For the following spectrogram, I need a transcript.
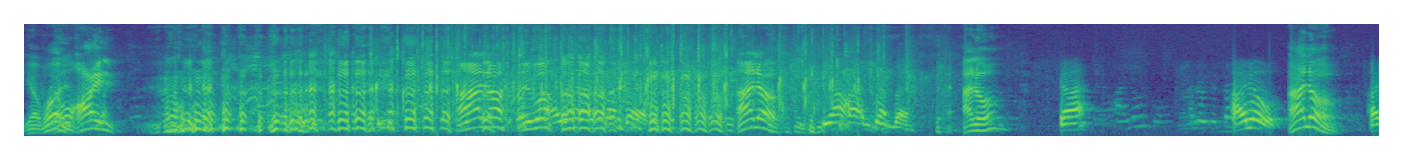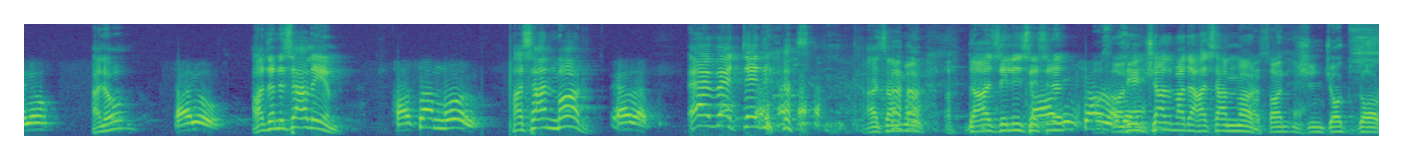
Jawohl. Oh, heil. Alo. Alo. ya Hakan Bey. Alo. Ya. Alo. Alo. Alo. Alo. Alo. Adınızı alayım. Hasan Mor. Hasan Mor. Evet. Evet dedi. Hasan Mor. Daha zilin sesini... zil çalmadı. Zil çalmadı Hasan Mor. Hasan işin çok zor.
